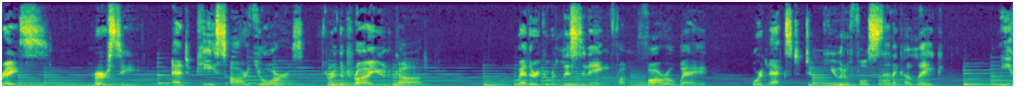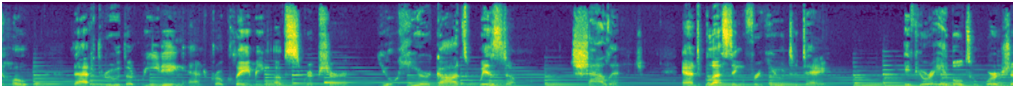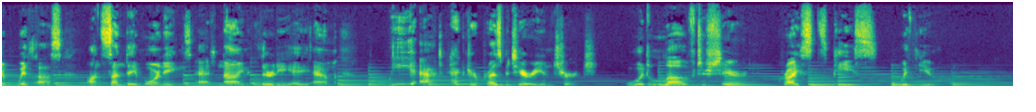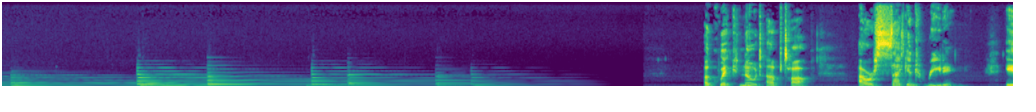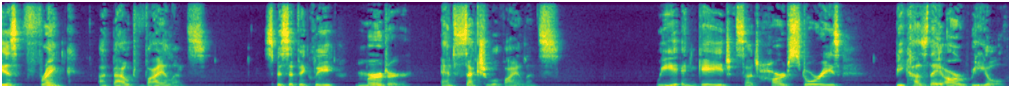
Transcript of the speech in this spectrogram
grace, mercy, and peace are yours through the triune God. Whether you're listening from far away or next to beautiful Seneca Lake, we hope that through the reading and proclaiming of Scripture, you hear God's wisdom, challenge, and blessing for you today. If you're able to worship with us on Sunday mornings at 9:30 a.m., we at Hector Presbyterian Church would love to share Christ's peace with you. A quick note up top. Our second reading is frank about violence, specifically murder and sexual violence. We engage such hard stories because they are real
